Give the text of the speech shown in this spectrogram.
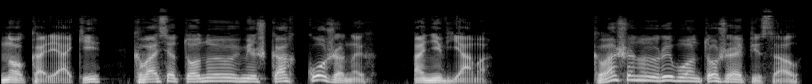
Но коряки квасят оную в мешках кожаных, а не в ямах. Квашеную рыбу он тоже описал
